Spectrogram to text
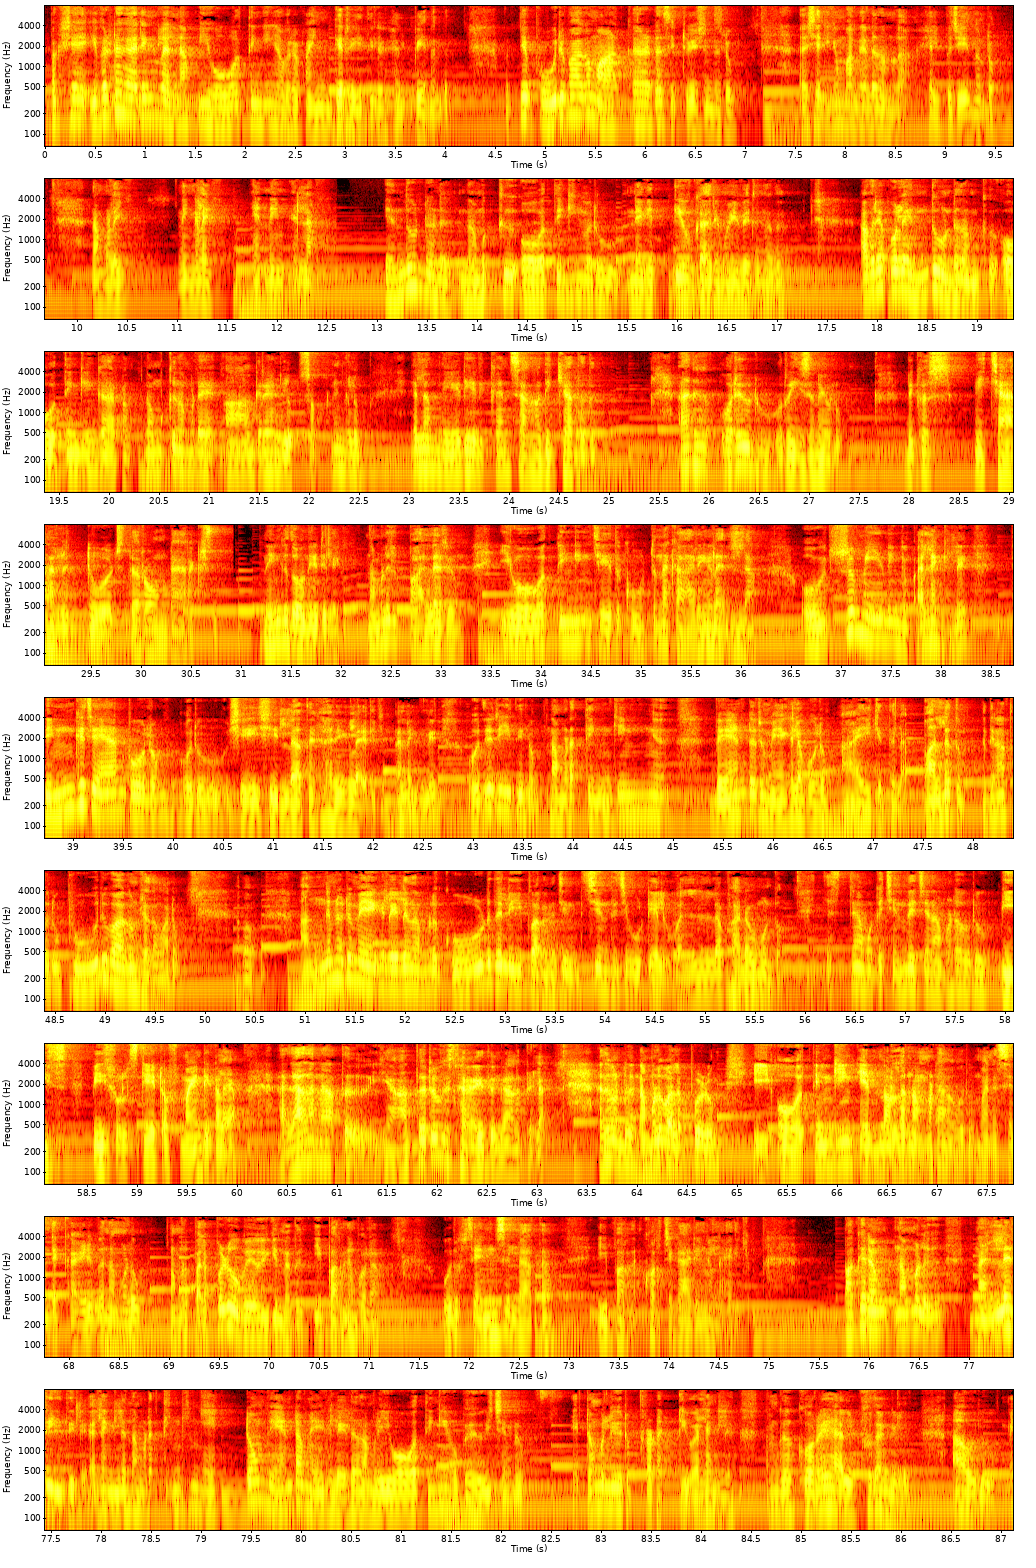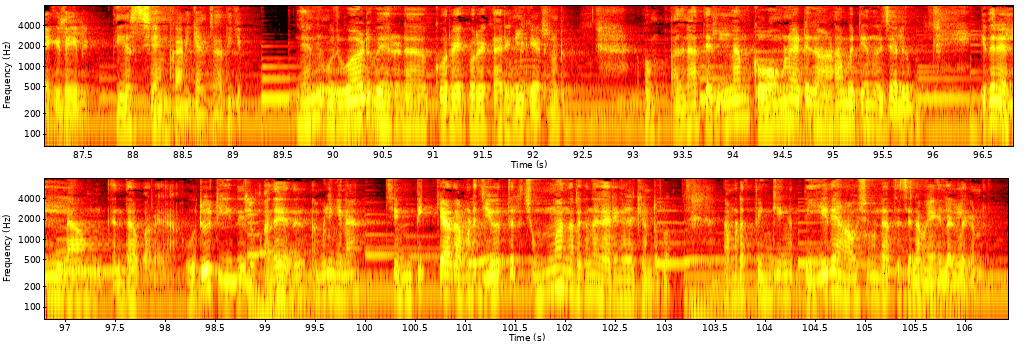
പക്ഷേ ഇവരുടെ കാര്യങ്ങളെല്ലാം ഈ ഓവർ തിങ്കിങ് അവരെ ഭയങ്കര രീതിയിൽ ഹെൽപ്പ് ചെയ്യുന്നുണ്ട്. പക്ഷേ ഭൂരിഭാഗം ആൾക്കാരുടെ സിറ്റുവേഷൻസിലും ശരിക്കും പറഞ്ഞാൽ നമ്മൾ ഹെൽപ്പ് ചെയ്യുന്നുണ്ടോ. നമ്മളെ നിങ്ങളെ എന്നെയും എല്ലാം. എന്തുകൊണ്ടാണ് നമുക്ക് ഓവർ തിങ്കിങ് ഒരു നെഗറ്റീവ് കാര്യമായി വരുന്നത്? അവരെ പോലെ എന്തുകൊണ്ട് നമുക്ക് ഓവർ തിങ്കിങ് കാരണം നമുക്ക് നമ്മുടെ ആഗ്രഹങ്ങളും സ്വപ്നങ്ങളും എല്ലാം നേടിയെടുക്കാൻ സാധിക്കാത്തത്? അത് ഒരേ ഒരു റീസണേ ഉള്ളൂ. Because we channel it towards the wrong direction നിങ്ങൾക്ക് തോന്നിയിട്ടില്ലേ? നമ്മളിൽ പലരും ഈ ഓവർ തിങ്കിങ് ചെയ്ത് കൂട്ടുന്ന കാര്യങ്ങളെല്ലാം ഒരു മീനിങ്ങും അല്ലെങ്കിൽ തിങ്ക് ചെയ്യാൻ പോലും ഒരു ശേഷിയില്ലാത്ത കാര്യങ്ങളായിരിക്കും. അല്ലെങ്കിൽ ഒരു രീതിയിലും നമ്മുടെ തിങ്കിങ് വേണ്ട ഒരു മേഖല പോലും ആയിരിക്കത്തില്ല. പലതും ഇതിനകത്തൊരു ഭൂരിഭാഗം ശതമാനം അപ്പം അങ്ങനെ ഒരു മേഖലയിൽ നമ്മൾ കൂടുതൽ ഈ പറഞ്ഞ് ചിന്തിച്ച് ചിന്തിച്ച് കൂട്ടിയാൽ വല്ല ഫലവുമുണ്ടോ ജസ്റ്റ് നമുക്ക് ചിന്തിച്ച് നമ്മുടെ ഒരു peace peaceful state of mind കളയാം. അല്ലാതെ അതിനകത്ത് യാതൊരു ഇതും കാണത്തില്ല. അതുകൊണ്ട് നമ്മൾ പലപ്പോഴും ഈ ഓവർ തിങ്കിങ് എന്നുള്ള നമ്മുടെ ആ ഒരു മനസ്സിന്റെ കഴിവ് നമ്മൾ നമ്മൾ പലപ്പോഴും ഉപയോഗിക്കുന്നത് ഈ പറഞ്ഞ പോലെ ഒരു സെൻസ് ഇല്ലാത്ത ഈ പറഞ്ഞ കുറച്ച് കാര്യങ്ങളിലായിരിക്കും. പകരം നമ്മൾ നല്ല രീതിയിൽ അല്ലെങ്കിൽ നമ്മുടെ തിങ്കിങ് ഏറ്റവും വേണ്ട മേഖലയിൽ നമ്മൾ ഈ ഓവർ തിങ്കിങ് ഉപയോഗിച്ചാണ് ഏറ്റവും വലിയൊരു പ്രൊഡക്റ്റീവ് അല്ലെങ്കിൽ നമുക്ക് കുറേ അത്ഭുതങ്ങൾ ആ ഒരു മേഖലയിൽ തീർച്ചയായും കാണിക്കാൻ സാധിക്കും. ഞാൻ ഒരുപാട് പേരുടെ കുറേ കുറേ കാര്യങ്ങൾ കേട്ടിട്ടുണ്ട്. അപ്പം അതിനകത്തെല്ലാം കോമൺ ആയിട്ട് കാണാൻ പറ്റിയെന്ന് വെച്ചാൽ ഇവരെല്ലാം എന്താ പറയുക ഒരു രീതിയിലും അതായത് നമ്മളിങ്ങനെ ചിന്തിക്കാതെ നമ്മുടെ ജീവിതത്തിൽ ചുമ്മാ നടക്കുന്ന കാര്യങ്ങളൊക്കെ ഉണ്ടല്ലോ നമ്മുടെ തിങ്കിങ് തീരെ ആവശ്യമില്ലാത്ത ചില മേഖലകളൊക്കെ ഉണ്ട്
